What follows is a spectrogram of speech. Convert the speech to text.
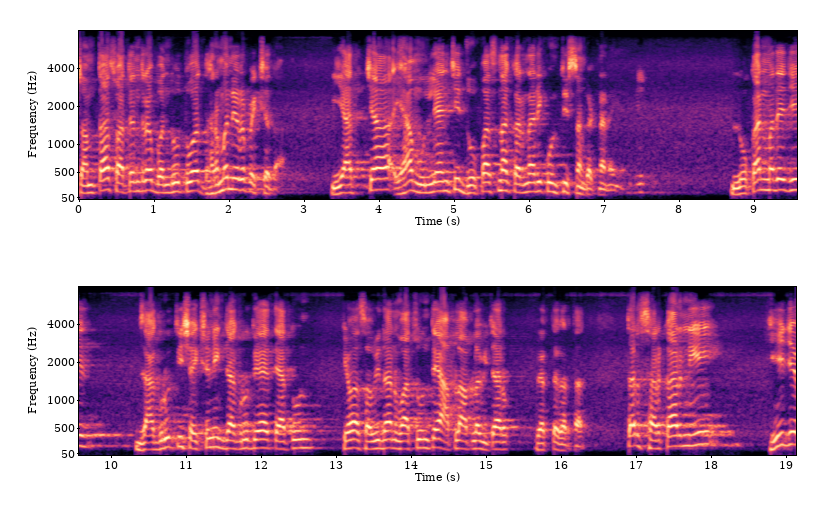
समता स्वातंत्र्य बंधुत्व धर्मनिरपेक्षता याच्या ह्या मूल्यांची जोपासना करणारी कोणतीच संघटना नाही आहे. लोकांमध्ये जी जागृती शैक्षणिक जागृती आहे त्यातून किंवा संविधान वाचून ते आपला आपला विचार व्यक्त करतात. तर सरकारनी ही जे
